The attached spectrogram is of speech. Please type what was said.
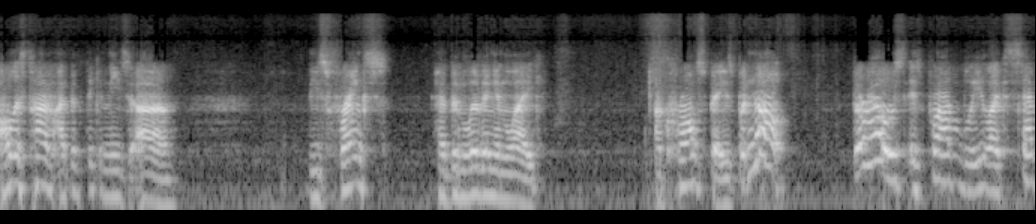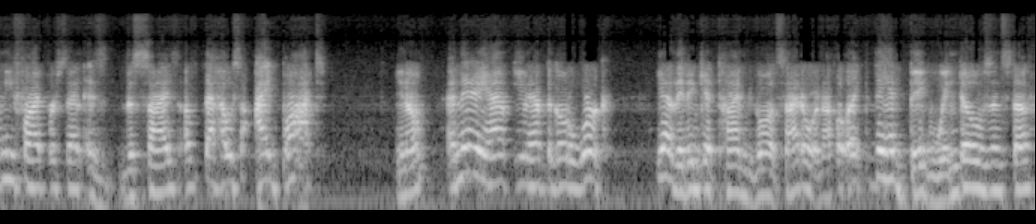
all this time, I've been thinking these uh, these Franks have been living in like a crawl space, but no, their house is probably like 75% as the size of the house I bought. You know, and they didn't have, even have to go to work. Yeah, they didn't get time to go outside or whatnot, but like they had big windows and stuff.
